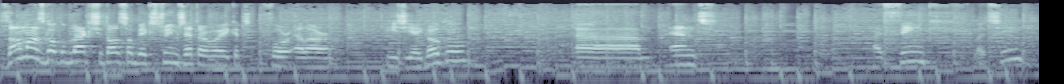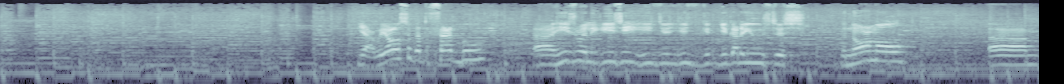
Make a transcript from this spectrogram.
Zamasu Goku Black should also be Extreme Z awakened for LR EZA Goku. Um, and I think, let's see. Yeah, we also got the Fat Buu. Uh, he's really easy. He, you, you, you, gotta use this, the normal um,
